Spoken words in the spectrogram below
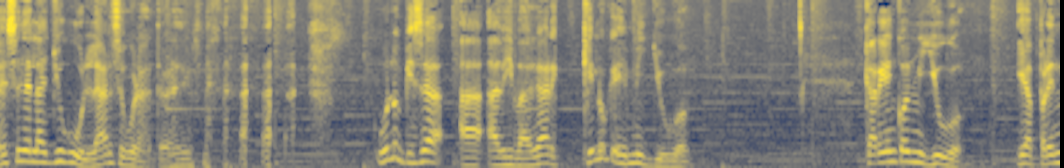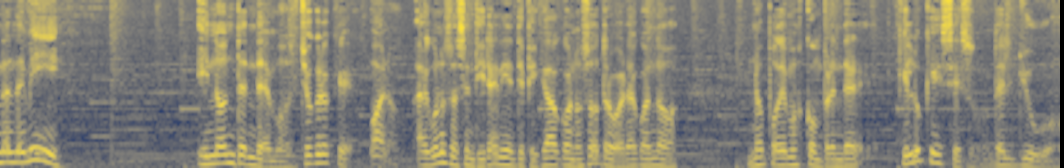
ese de la yugular seguramente. Uno empieza a, a divagar qué es lo que es mi yugo. Carguen con mi yugo y aprendan de mí, y no entendemos. Yo creo que, bueno, algunos se sentirán identificados con nosotros, ¿verdad? Cuando no podemos comprender qué es lo que es eso del yugo.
